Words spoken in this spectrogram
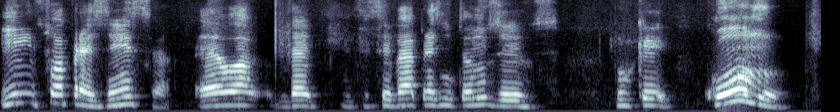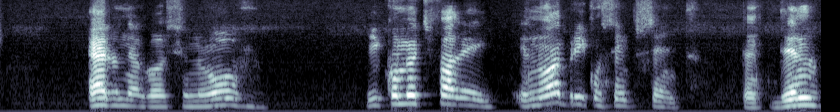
E sua presença, ela deve, você vai apresentando os erros. Porque como era um negócio novo, e como eu te falei, eu não abri com 100%, tá entendendo?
